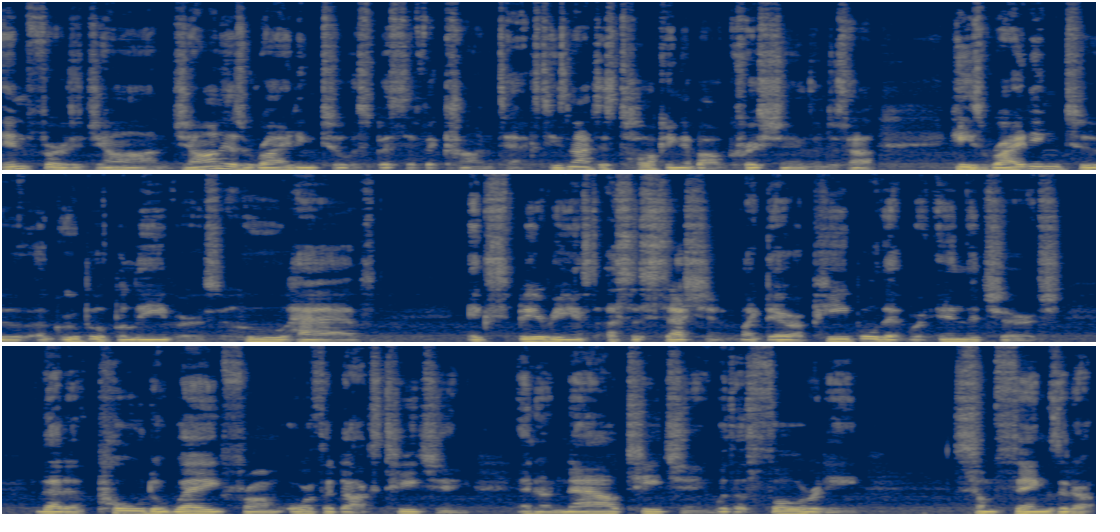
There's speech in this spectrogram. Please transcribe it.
in First John, John is writing to a specific context. He's not just talking about Christians and just how he's writing to a group of believers who have experienced a secession. Like there are people that were in the church that have pulled away from orthodox teaching and are now teaching with authority some things that are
